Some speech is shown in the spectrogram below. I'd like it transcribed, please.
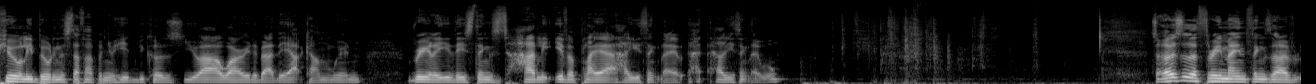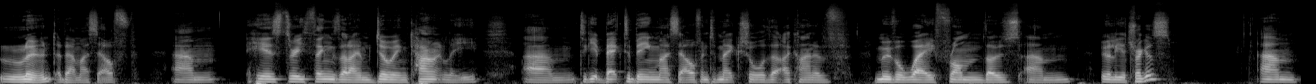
purely building the stuff up in your head because you are worried about the outcome. When really these things hardly ever play out how you think they how you think they will. So those are the three main things that I've learned about myself. Um, here's three things that I'm doing currently um, to get back to being myself and to make sure that I kind of move away from those um, earlier triggers. Um,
